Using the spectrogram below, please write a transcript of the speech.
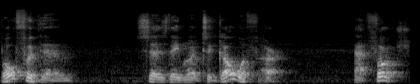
both of them says they want to go with her at first.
